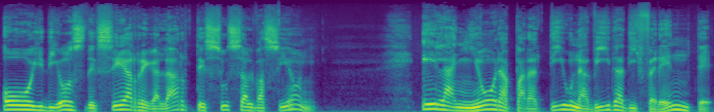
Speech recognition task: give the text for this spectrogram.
Hoy Dios desea regalarte su salvación. Él añora para ti una vida diferente,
